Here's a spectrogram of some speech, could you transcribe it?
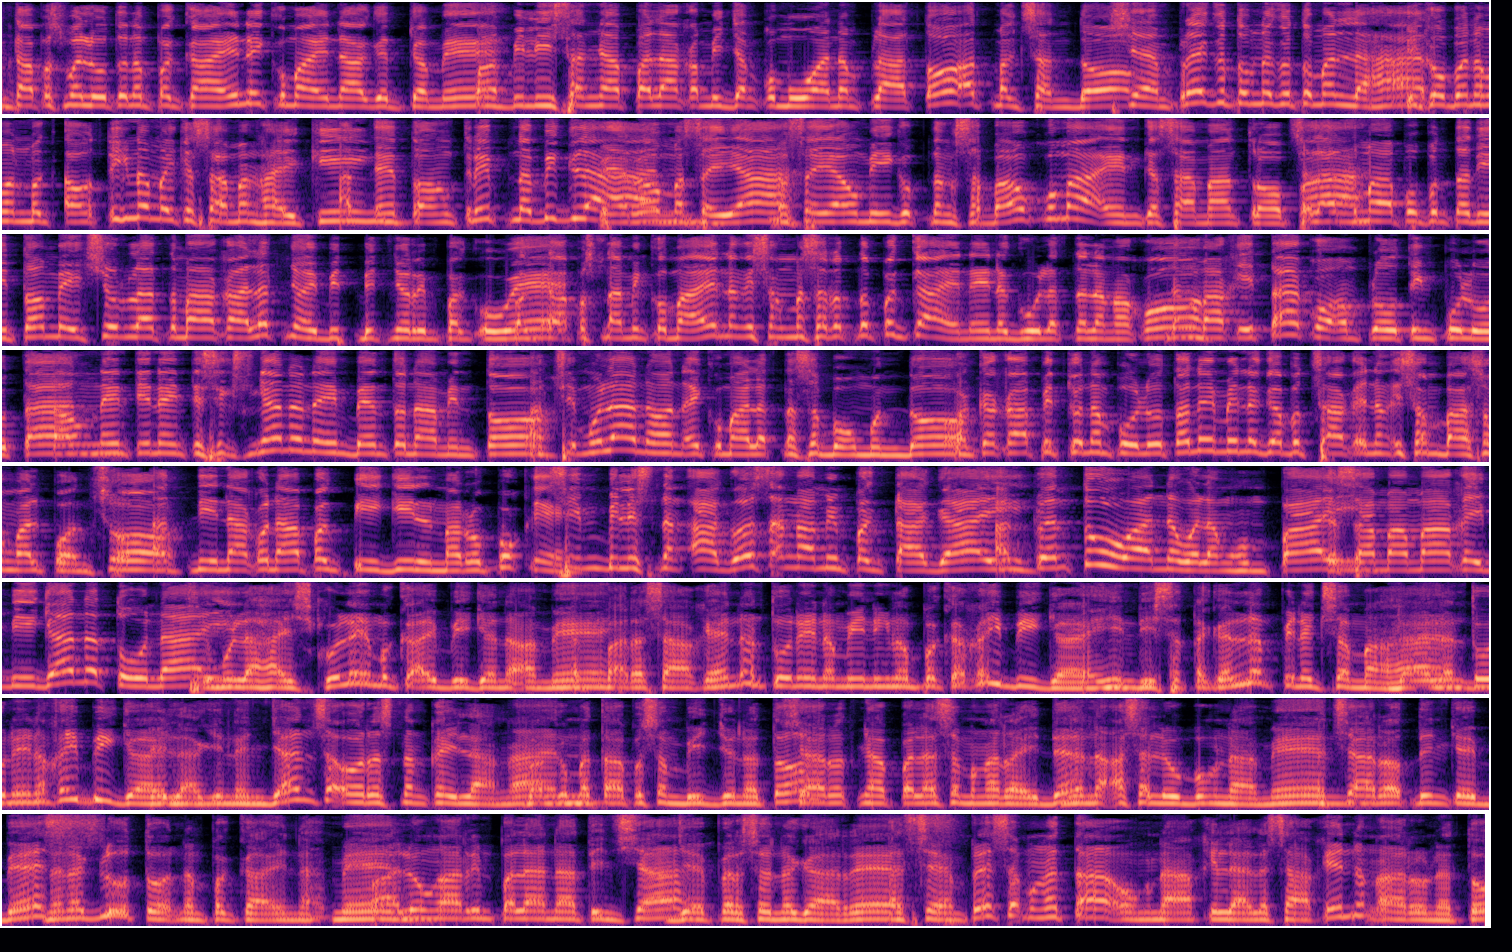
Pagtapos maluto ng pagkain ay kumain na agad kami. Pabilisan nga pala kami diyang kumuha ng plato at magsando. Siyempre, gutom na gutom ang lahat. Ikaw ba naman mag-outing na may kasamang hiking? At eto ang trip na bigla. Pero masaya. Masaya umigop ng sabaw, kumain kasama ang tropa. Sa lahat ng mga pupunta dito, make sure lahat ng mga kalat nyo, ibit-bit nyo rin pag uwi. Pagtapos namin kumain ng isang masarap na pagkain ay nagulat na lang ako. Nang makita ko ang floating pulutan. Taong 1996 nga na naimbento namin to. At simula noon ay kumalat na sa buong mundo. Pagkakapit ko ng pulutan ay may nagabot sa akin ng isang basong Alfonso. At di na ako nakapagpigil, marupok eh. Simbilis ng agos ang aming pagtagay. At kwentuhan na walang humpay. Kasama ang mga kaibigan na tunay. Simula high school ay magkaibigan na kami. At para sa akin, ang tunay na meaning ng pagkakaibigan ay hindi sa tagal ng pinagsamahan. Dahil ang tunay na kaibigan ay lagi nandyan sa oras ng kailangan. Bago matapos ang video na to, shoutout nga pala sa mga rider na nakasalubong namin. At shoutout din kay Bess na nagluto ng pagkain namin. Follow nga rin pala natin siya, Jefferson Nagares. At syempre sa mga taong nakakilala sa akin ng araw na to.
